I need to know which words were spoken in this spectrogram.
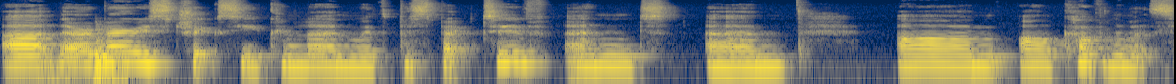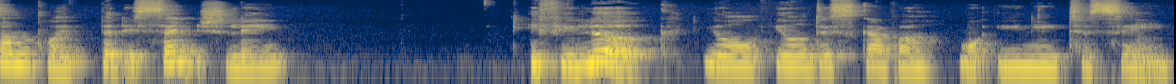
Uh, there are various tricks you can learn with perspective, and um, um, I'll cover them at some point. But essentially, if you look, you'll you'll discover what you need to see.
